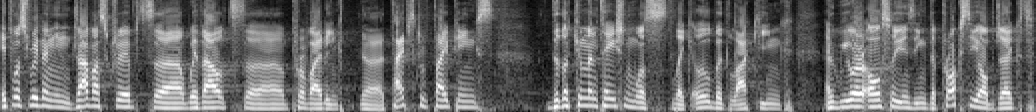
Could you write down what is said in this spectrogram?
it was written in JavaScript uh, without uh, providing uh, TypeScript typings the documentation was like a little bit lacking, and we were also using the proxy object,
